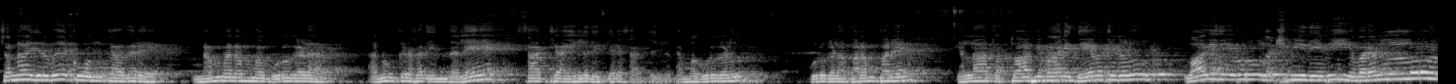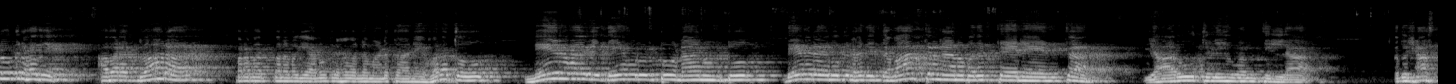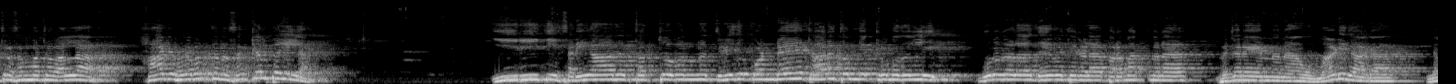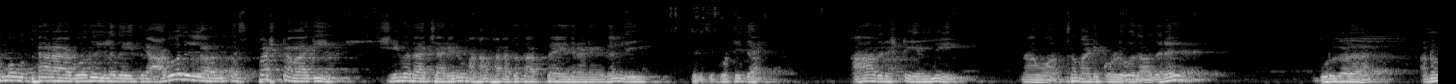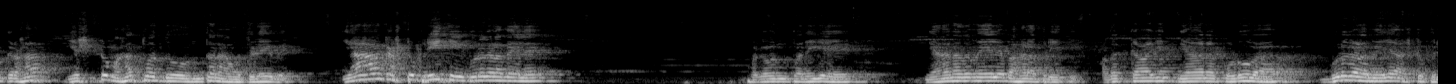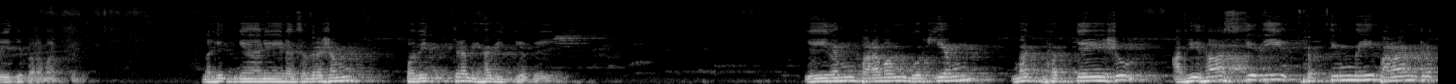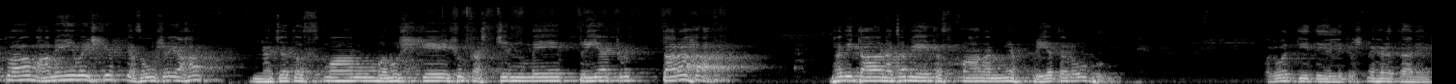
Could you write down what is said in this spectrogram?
ಚೆನ್ನಾಗಿರಬೇಕು ಅಂತಾದರೆ ನಮ್ಮ ನಮ್ಮ ಗುರುಗಳ ಅನುಗ್ರಹದಿಂದಲೇ ಸಾಧ್ಯ ಇಲ್ಲದಿದ್ದರೆ ಸಾಧ್ಯ ಇಲ್ಲ. ನಮ್ಮ ಗುರುಗಳು, ಗುರುಗಳ ಪರಂಪರೆ, ಎಲ್ಲ ತತ್ವಾಭಿಮಾನಿ ದೇವತೆಗಳು, ವಾಯುದೇವರು, ಲಕ್ಷ್ಮೀದೇವಿ, ಇವರೆಲ್ಲರೂ ಅನುಗ್ರಹ ಬೇಕು ಅವರ ದ್ವಾರ ಪರಮಾತ್ಮ ನಮಗೆ ಅನುಗ್ರಹವನ್ನು ಮಾಡುತ್ತಾನೆ ಹೊರತು ನೇರವಾಗಿ ದೇವರುಂಟು, ನಾನುಂಟು, ದೇವರ ಅನುಗ್ರಹದಿಂದ ಮಾತ್ರ ನಾನು ಬದುಕ್ತೇನೆ ಅಂತ ಯಾರೂ ತಿಳಿಯುವಂತಿಲ್ಲ. ಅದು ಶಾಸ್ತ್ರಸಮ್ಮತವಲ್ಲ. ಹಾಗೆ ಭಗವಂತನ ಸಂಕಲ್ಪ ಇಲ್ಲ. ಈ ರೀತಿ ಸರಿಯಾದ ತತ್ವವನ್ನು ತಿಳಿದುಕೊಂಡೇ ತಾರತಮ್ಯ ಕ್ರಮದಲ್ಲಿ ಗುರುಗಳ, ದೇವತೆಗಳ, ಪರಮಾತ್ಮನ ಭಜನೆಯನ್ನು ನಾವು ಮಾಡಿದಾಗ ನಮ್ಮ ಉದ್ಧಾರ ಆಗೋದು, ಇಲ್ಲದೇ ಇದ್ದರೆ ಆಗೋದಿಲ್ಲ ಅಂತ ಸ್ಪಷ್ಟವಾಗಿ ಶ್ರೀಮದಾಚಾರ್ಯರು ಮಹಾಭಾರತ ತಾತ್ಪರ್ಯ ನಿರ್ಣಯದಲ್ಲಿ ತಿಳಿಸಿಕೊಟ್ಟಿದ್ದಾರೆ. ಆ ದೃಷ್ಟಿಯಲ್ಲಿ ನಾವು ಅರ್ಥ ಮಾಡಿಕೊಳ್ಳುವುದಾದರೆ ಗುರುಗಳ ಅನುಗ್ರಹ ಎಷ್ಟು ಮಹತ್ವದ್ದು ಅಂತ ನಾವು ತಿಳಿಯಬೇಕು. ಯಾಕಷ್ಟು ಪ್ರೀತಿ ಗುರುಗಳ ಮೇಲೆ? ಭಗವಂತನಿಗೆ ಜ್ಞಾನದ ಮೇಲೆ ಬಹಳ ಪ್ರೀತಿ. ಅದಕ್ಕಾಗಿ ಜ್ಞಾನ ಕೊಡುವ ಗುರುಗಳ ಮೇಲೆ ಅಷ್ಟು ಪ್ರೀತಿ ಪರಮಾತ್ಮ ನಹಿ ಜ್ಞಾನೇನ ಸದೃಶಂ ಪವಿತ್ರಮಿಹ ವಿದ್ಯತೆ ಯೈದಂ ಪರಮಂ ಗುಹ್ಯಂ ಮದ್ಭಕ್ತೇಷು ಅಭಿಧಾಸ್ಯತಿ ಭಕ್ತಿಂ ಮಯಿ ಪರಾಂಕೃತ್ವ ಮಾಮೇವೈಷ್ಯತ್ಯ ಸಂಶಯ ನ ಚ ತಸ್ಮಾನ್ ಮನುಷ್ಯೇಷು ಕಶ್ಚಿನ್ಮೇ ಪ್ರಿಯಕೃತ್ತರಃ ಭವಿತಾ ನ ಚ ಮೇ ತಸ್ಮಾದನ್ಯ ಪ್ರಿಯತರೋ ಭುವಿ ಭಗವದ್ಗೀತೆಯಲ್ಲಿ ಕೃಷ್ಣ ಹೇಳ್ತಾನೆ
